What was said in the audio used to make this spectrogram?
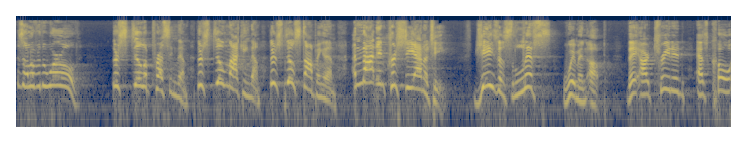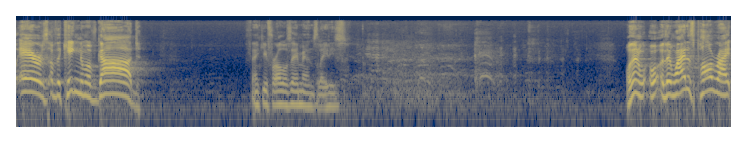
It's all over the world. They're still oppressing them. They're still knocking them. They're still stomping them. And not in Christianity. Jesus lifts women up. They are treated as co heirs of the kingdom of God. Thank you for all those amens, ladies. Well, then, then why does Paul write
